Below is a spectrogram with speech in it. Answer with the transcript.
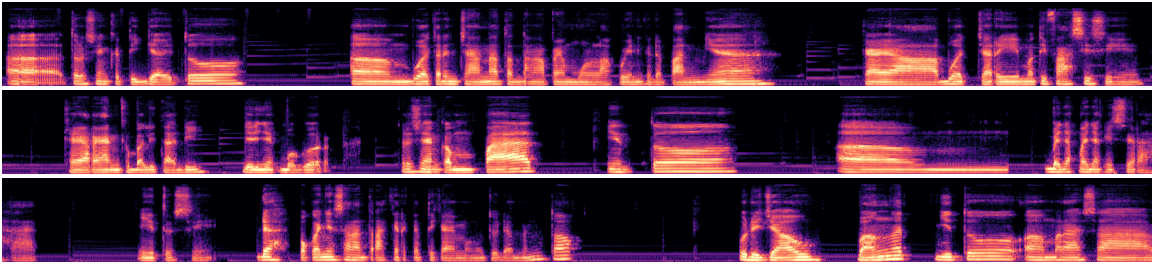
Eh, terus yang ketiga itu em, buat rencana tentang apa yang mau lakuin ke depannya. Kayak buat cari motivasi sih. kayak Rehan ke Bali tadi jadinya ke Bogor terus yang keempat itu um, banyak-banyak istirahat itu sih. Udah pokoknya saran terakhir ketika emang itu udah mentok udah jauh banget gitu uh, merasa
